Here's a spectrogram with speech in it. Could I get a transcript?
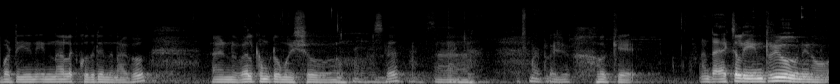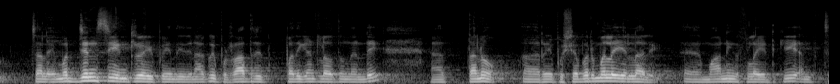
బట్ ఈ- ఇన్నాళ్ళకి కుదిరింది నాకు. And welcome to my show sir my pleasure okay. అంటే యాక్చువల్లీ ఇంటర్వ్యూ నేను చాలా ఎమర్జెన్సీ ఇంటర్వ్యూ అయిపోయింది. ఇది నాకు ఇప్పుడు రాత్రి పది గంటలు అవుతుందండి. తను రేపు శబరిమల వెళ్ళాలి. మార్నింగ్ ఫ్లైట్కి అంత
